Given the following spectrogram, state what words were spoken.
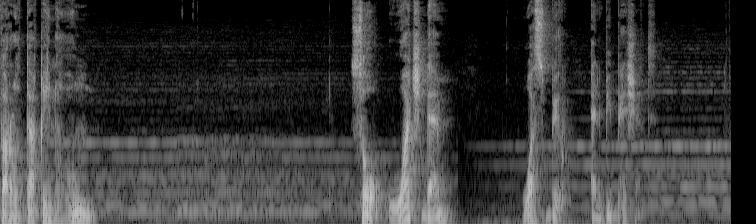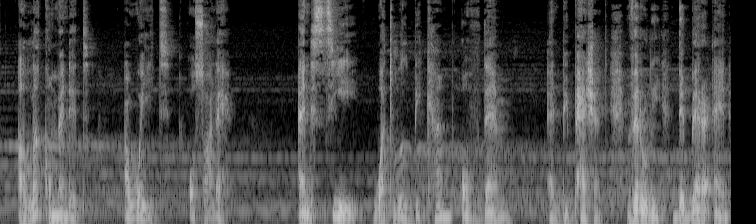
فَارْتَقِنْهُمْ So watch them, wasbir, and be patient. Allah commanded, await, O Saleh, and see what will become of them and be patient. Verily, the better end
